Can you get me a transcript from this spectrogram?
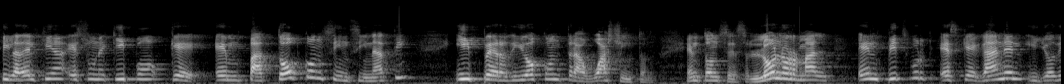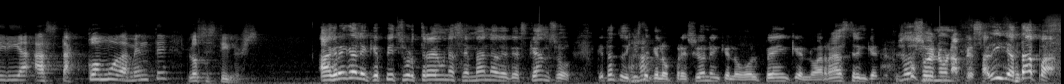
Filadelfia es un equipo que empató con Cincinnati y perdió contra Washington. Entonces, lo normal en Pittsburgh es que ganen y yo diría hasta cómodamente los Steelers. Agrégale que Pittsburgh trae una semana de descanso. ¿Qué tanto dijiste Ajá. que lo presionen, que lo golpeen, que lo arrastren? Que... Eso suena una pesadilla, tapa.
